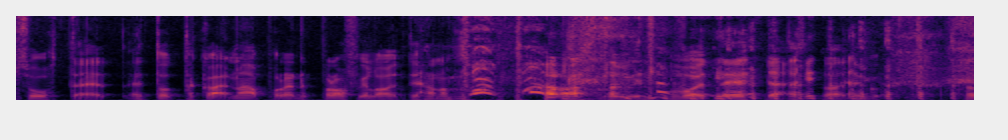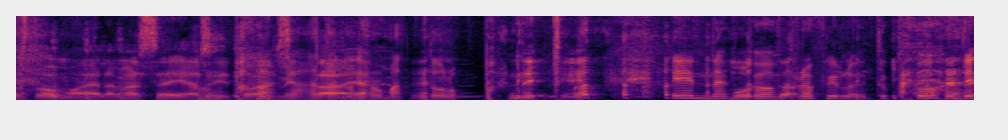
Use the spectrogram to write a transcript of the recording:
suhteen, että et totta kai naapureiden profilointihan on parasta, mitä voi tehdä, että on niin kuin, oma elämän se ja siitä Onkohan toimintaa. Ja, rumat tulppa niin, Ennakkoon Mutta- profiloitu kohde.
